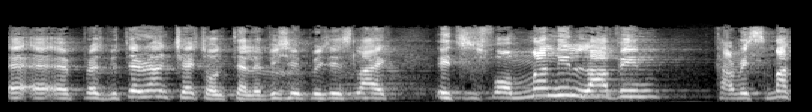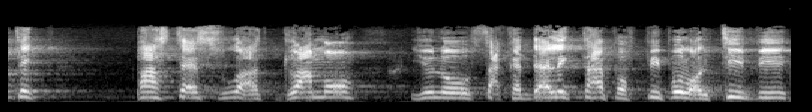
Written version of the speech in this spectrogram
a, a Presbyterian church on television preaching. It's like it's for money loving, charismatic pastors who are glamour, you know, psychedelic type of people on TV.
